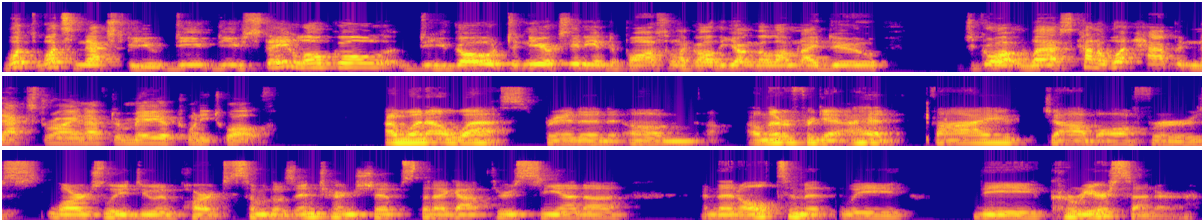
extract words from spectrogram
What, what's next for you? Do you do you stay local? Do you go to New York City and to Boston like all the young alumni do? Did you go out west? Kind of what happened next, Ryan, after May of 2012? I went out west, Brandon. Um, I'll never forget. I had five job offers, largely due in part to some of those internships that I got through Siena, and then ultimately the Career Center.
